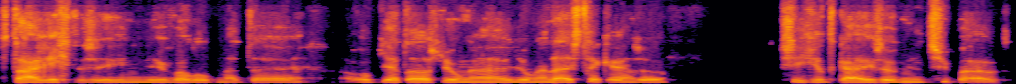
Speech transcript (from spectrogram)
Dus daar richten ze zich in ieder geval op met eh Rob Jetten als jonge, jonge lijsttrekker en zo. Sigrid Kaag is ook niet super oud.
